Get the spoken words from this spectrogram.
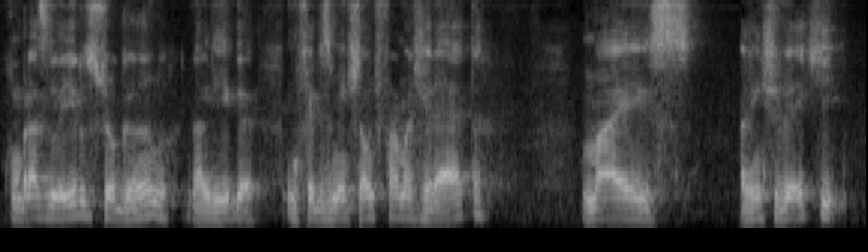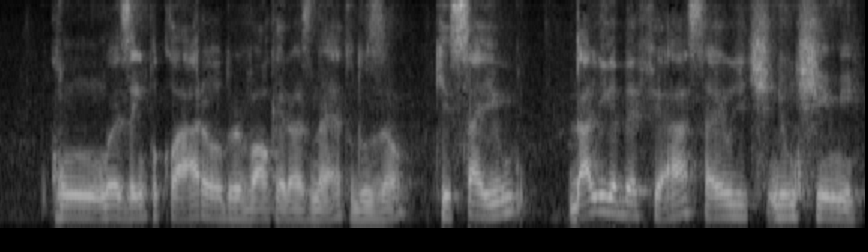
com brasileiros jogando na liga, infelizmente não de forma direta, mas a gente vê que, com um exemplo claro, o Durval Queiroz Neto, do Zão, que saiu da Liga BFA, saiu de, de um time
